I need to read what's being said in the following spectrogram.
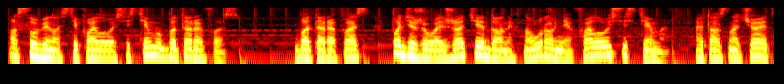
Особенности файловой системы BTRFS. BTRFS поддерживает сжатие данных на уровне файловой системы. Это означает,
